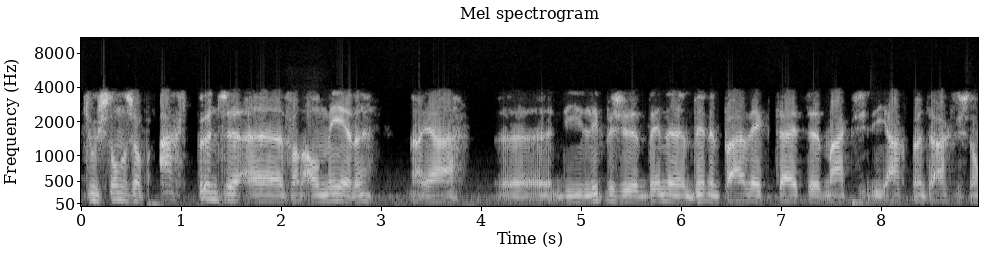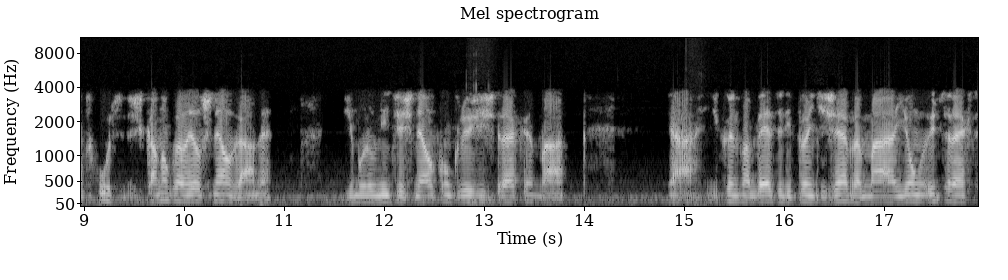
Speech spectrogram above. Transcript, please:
toen stonden ze op acht punten uh, van Almere. Nou ja, uh, die liepen ze binnen, binnen een paar weken tijd, uh, maakten ze die acht punten achterstand goed. Dus het kan ook wel heel snel gaan. Hè? Dus je moet ook niet te snel conclusies trekken. Maar ja, je kunt maar beter die puntjes hebben. Maar Jong Utrecht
